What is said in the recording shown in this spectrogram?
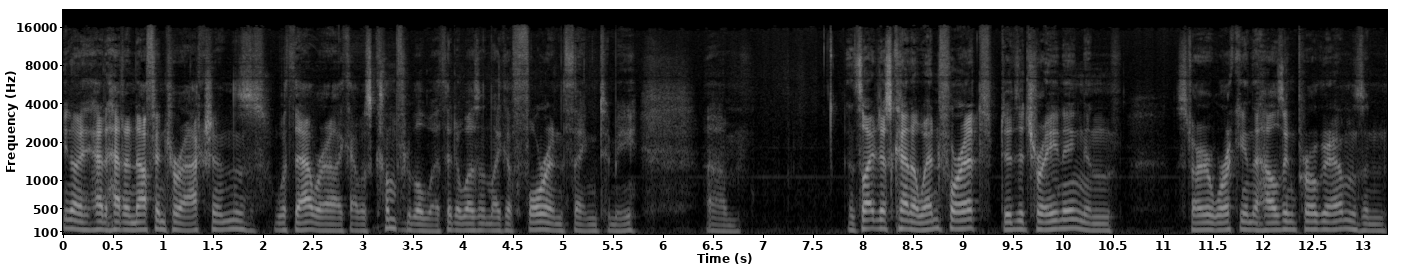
you know, I had had enough interactions with that where like I was comfortable with it. It wasn't like a foreign thing to me. Um, and so I just kind of went for it, did the training, and started working in the housing programs, and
